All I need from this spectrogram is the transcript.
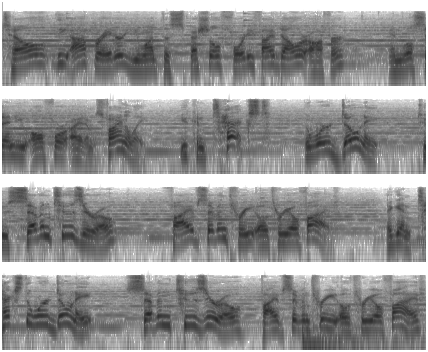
Tell the operator you want the special $45 offer, and we'll send you all four items. Finally, you can text the word donate to 720 573 0305. Again, text the word donate 720 573 0305.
